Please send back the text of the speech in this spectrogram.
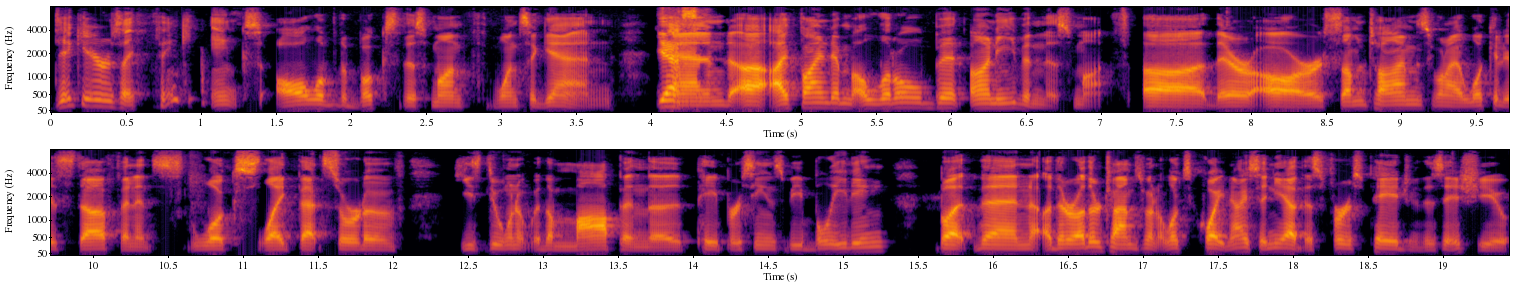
Dick Ayers. I think inks all of the books this month once again. Yes, and uh, I find him a little bit uneven this month. Uh, there are some times when I look at his stuff and it looks like that sort of he's doing it with a mop and the paper seems to be bleeding. But then uh, there are other times when it looks quite nice. And yeah, this first page of this issue,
